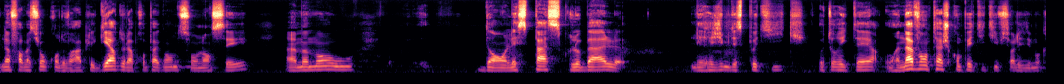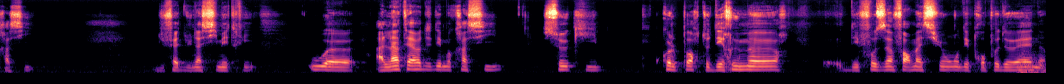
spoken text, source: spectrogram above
l'information qu'on devrait appeler guerres de la propagande sont lancées, à un moment où, dans l'espace global, les régimes despotiques, autoritaires, ont un avantage compétitif sur les démocraties, du fait d'une asymétrie, où euh, à l'intérieur des démocraties, ceux qui colportent des rumeurs, des fausses informations, des propos de haine,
